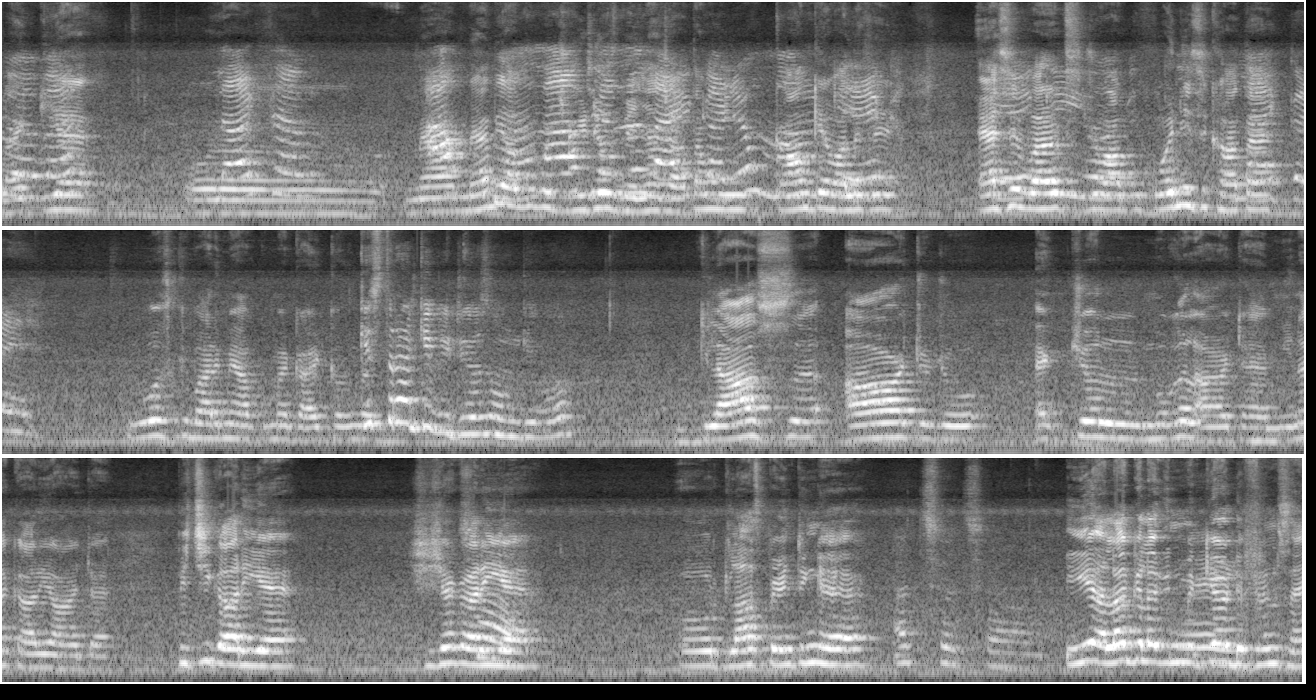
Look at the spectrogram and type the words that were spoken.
लाइक किया है और मैं मैं भी आपको कुछ वीडियोस भेजना चाहता हूँ काम के हवाले से। ऐसे वर्क्स जो आपको कोई नहीं सिखाता है वो उसके बारे में आपको मैं गाइड करूँगा। किस तरह की वीडियोस होंगी वो? ग्लास आर्ट जो एक्चुअल मुग़ल आर्ट है मीनाकारी आर्ट है पिचीकारी है शीशाकारी अच्छा। है और ग्लास पेंटिंग है। अच्छा अच्छा। ये अलग अलग इनमें क्या डिफरेंस है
